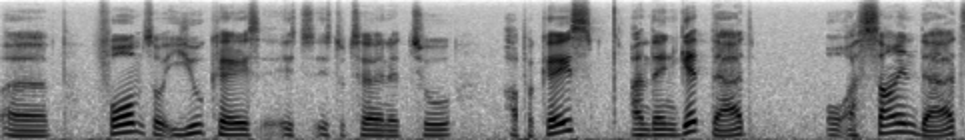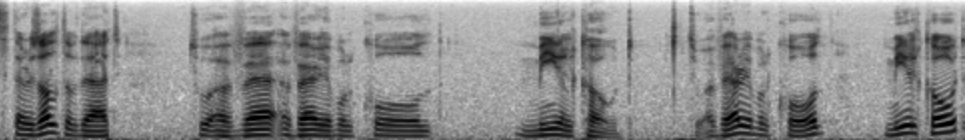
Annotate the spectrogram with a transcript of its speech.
uh, form. So u case is, is to turn it to uppercase. And then get that or assign that the result of that to a, va a variable called meal code. To a variable called meal code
